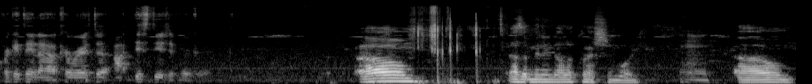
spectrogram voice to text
cricketing uh, career to at this stage of your career? Um, that's a million dollar question, boy. Mhm. Um,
